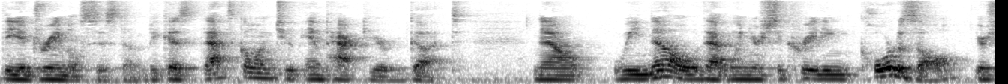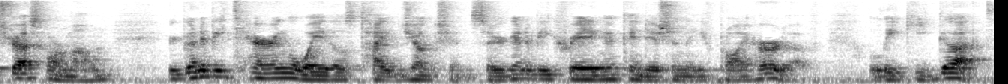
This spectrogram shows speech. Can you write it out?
the adrenal system, because that's going to impact your gut. Now, we know that when you're secreting cortisol, your stress hormone, you're going to be tearing away those tight junctions. So you're going to be creating a condition that you've probably heard of leaky gut.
